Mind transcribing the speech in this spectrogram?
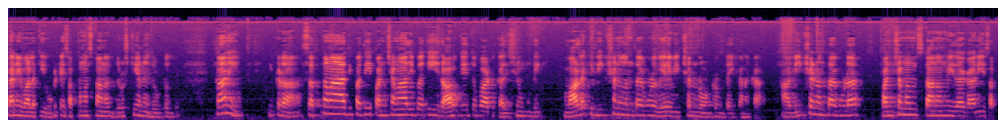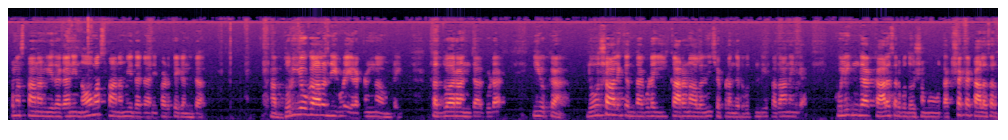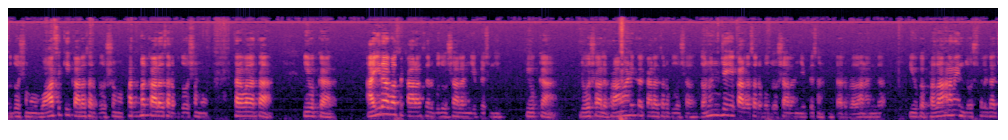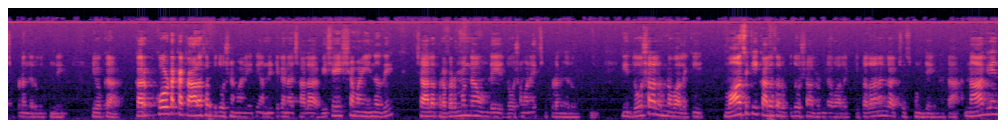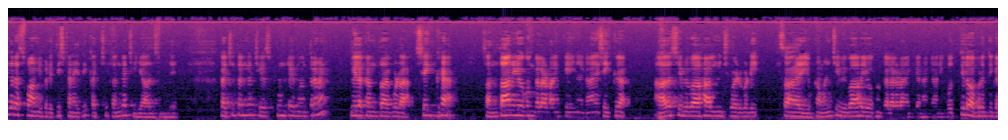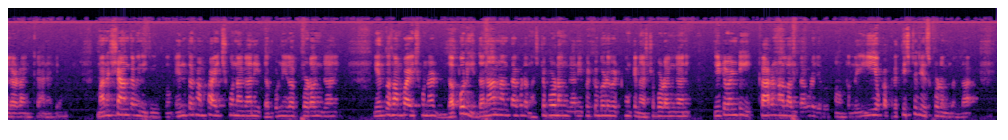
కానీ వాళ్ళకి ఒకటే సప్తమ స్థాన దృష్టి అనేది ఉంటుంది. కానీ ఇక్కడ సప్తమాధిపతి పంచమాధిపతి రాహుకేతు పాటు కలిసి ఉండి వాళ్ళకి వీక్షణలంతా కూడా వేరే వీక్షణలో ఉంటుంటాయి కనుక. ఆ వీక్షణ అంతా కూడా పంచమం స్థానం మీద కానీ సప్తమ స్థానం మీద కానీ నవమ స్థానం మీద కానీ పడితే కనుక ఆ దుర్యోగాలన్నీ కూడా ఈ రకంగా ఉంటాయి. తద్వారా అంతా కూడా ఈ యొక్క దోషాలకి అంతా కూడా ఈ కారణాలని చెప్పడం జరుగుతుంది. ప్రధానంగా కులింగ కాలసర్ప దోషము తక్షక కాలసర్ప దోషము వాసుకి కాలసర్ప దోషము పద్మ కాలసర్ప దోషము తర్వాత ఈ యొక్క ఐరావత కాలసర్ప అని చెప్పేసి ఈ యొక్క దోషాలు ప్రామాణిక కాలసర్ప దోషాలు ధనుంజయ కాలసర్ప దోషాలు అని చెప్పేసి అంటుంటారు ప్రధానంగా. ఈ యొక్క ప్రధానమైన దోషాలుగా చెప్పడం జరుగుతుంది. ఈ యొక్క కర్కోటక కాలసర్ప దోషం అనేది అన్నిటికన్నా చాలా విశేషమైనది చాలా ప్రబలంగా ఉండే దోషం అనేది చెప్పడం జరుగుతుంది. ఈ దోషాలు ఉన్న వాళ్ళకి వాసుకి కాలసర్ప దోషాలు ఉండే వాళ్ళకి ప్రధానంగా చూసుకుంటే కనుక నాగేంద్ర స్వామి ప్రతిష్ట అనేది ఖచ్చితంగా చేయాల్సిందే. ఖచ్చితంగా చేసుకుంటే మాత్రమే వీళ్ళకంతా కూడా శీఘ్ర సంతానయోగం కలగడానికి అయినా కానీ శీఘ్ర ఆలస్య వివాహాల నుంచి బయటపడి స- యొక్క మంచి వివాహ యోగం కలగడానికైనా కానీ ఒత్తిడి అభివృద్ధి కలగడానికి అయినా కానీ మనశ్శాంతమైన జీవితం ఎంత సంపాదించుకున్నా కానీ డబ్బు నిలకపోవడం కానీ ఎంత సంపాదించుకున్నా డబ్బుని ధనాన్ని అంతా కూడా నష్టపోవడం కానీ పెట్టుబడి పెట్టుకుంటే నష్టపోవడం కానీ ఇటువంటి కారణాలంతా కూడా జరుగుతూ ఉంటుంది. ఈ యొక్క ప్రతిష్ట చేసుకోవడం వల్ల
